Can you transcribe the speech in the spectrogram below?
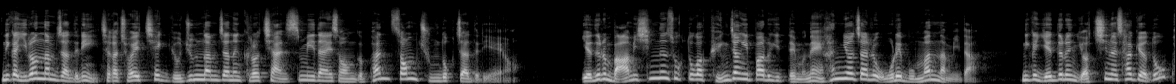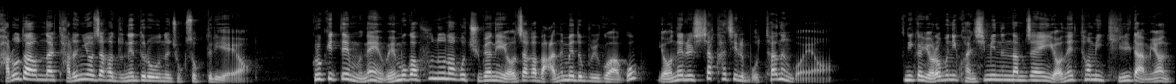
그러니까 이런 남자들이 제가 저의 책 요즘 남자는 그렇지 않습니다에서 언급한 썸 중독자들이에요. 얘들은 마음이 식는 속도가 굉장히 빠르기 때문에 한 여자를 오래 못 만납니다. 그러니까 얘들은 여친을 사귀어도 바로 다음날 다른 여자가 눈에 들어오는 족속들이에요. 그렇기 때문에 외모가 훈훈하고 주변에 여자가 많음에도 불구하고 연애를 시작하지를 못하는 거예요. 그러니까 여러분이 관심 있는 남자의 연애 텀이 길다면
